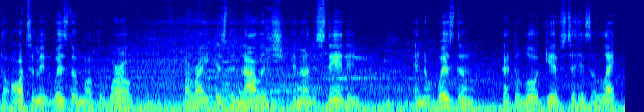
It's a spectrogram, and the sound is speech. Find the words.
the ultimate wisdom of the world, all right, is the knowledge and understanding and the wisdom that the Lord gives to his elect,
